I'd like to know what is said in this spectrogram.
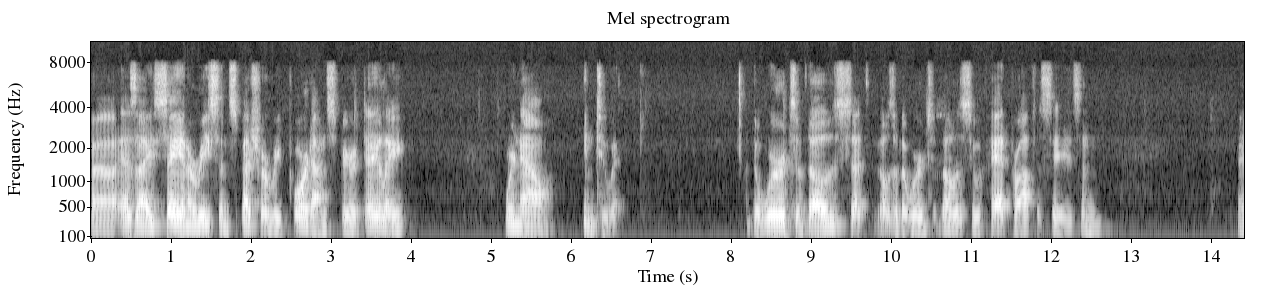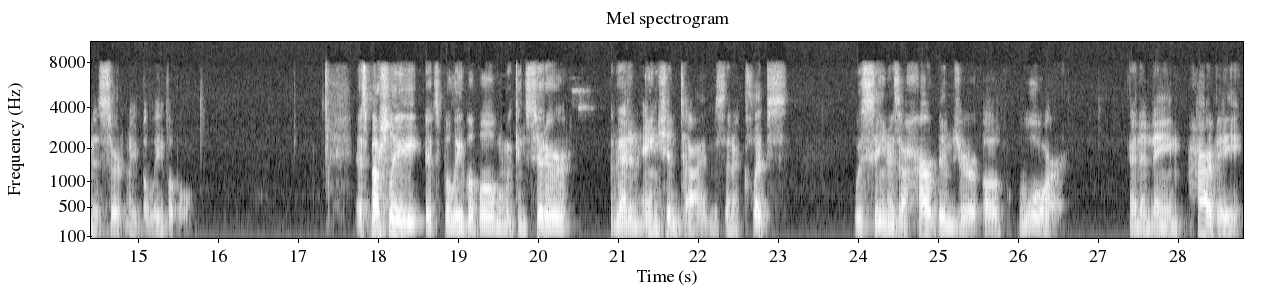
uh, as I say in a recent special report on Spirit Daily, we're now into it. The words of those, those are the words of those who have had prophecies, and, and is certainly believable. Especially, it's believable when we consider that in ancient times, an eclipse was seen as a harbinger of war, and the name Harvey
